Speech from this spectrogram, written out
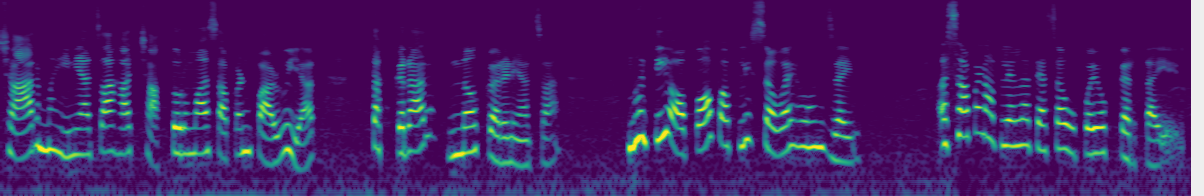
चार महिन्याचा हा चातुर्मास आपण पाळूयात तक्रार न करण्याचा. मग ती आपोआप आपली सवय होऊन जाईल. असा पण आपल्याला त्याचा उपयोग करता येईल.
